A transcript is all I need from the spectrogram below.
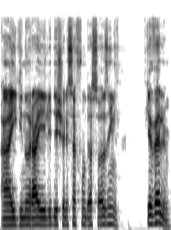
a ignorar ele e deixar ele se afundar sozinho. Porque, velho,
